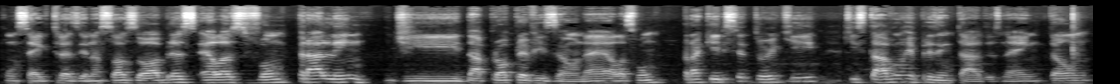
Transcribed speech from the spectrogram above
consegue trazer nas suas obras, elas vão para além de, da própria visão, né? Elas vão para aquele setor que, que estavam representados, né? Então,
